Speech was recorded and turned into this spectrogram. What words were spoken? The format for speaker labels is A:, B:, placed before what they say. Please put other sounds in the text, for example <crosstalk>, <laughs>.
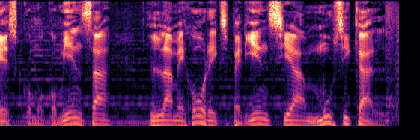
A: es como comienza la mejor experiencia musical.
